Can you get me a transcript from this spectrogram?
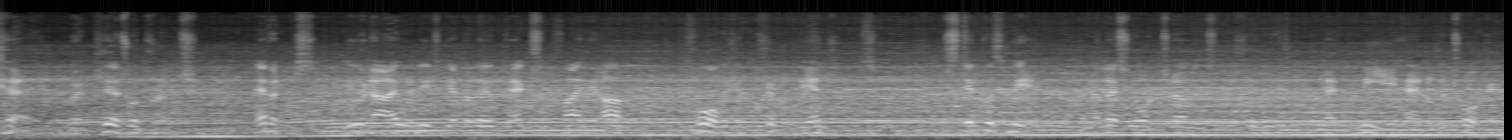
Okay, we're clear to approach. Evans, you and I will need to get below decks and find the Ark before we can cripple the engines. Stick with me, and unless your Germans improve, let me handle the talking.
